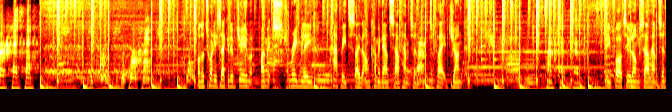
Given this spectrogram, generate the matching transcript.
On the 22nd of June, I'm extremely happy to say that I'm coming down to Southampton to play at Junk. Been far too long, Southampton.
